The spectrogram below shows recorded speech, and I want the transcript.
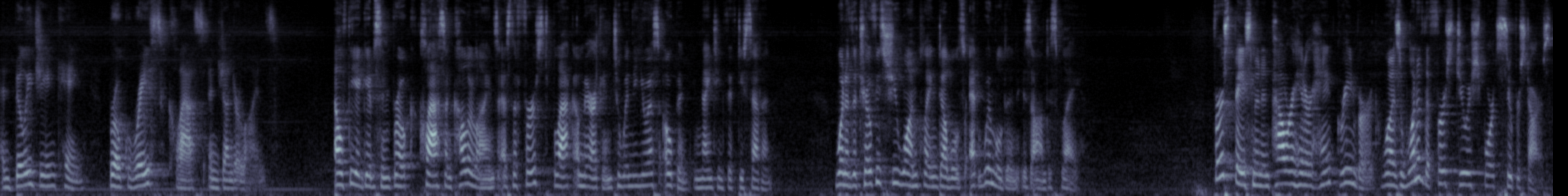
and Billie Jean King broke race, class, and gender lines. Althea Gibson broke class and color lines as the first black American to win the U.S. Open in 1957. One of the trophies she won playing doubles at Wimbledon is on display. First baseman and power hitter Hank Greenberg was one of the first Jewish sports superstars.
